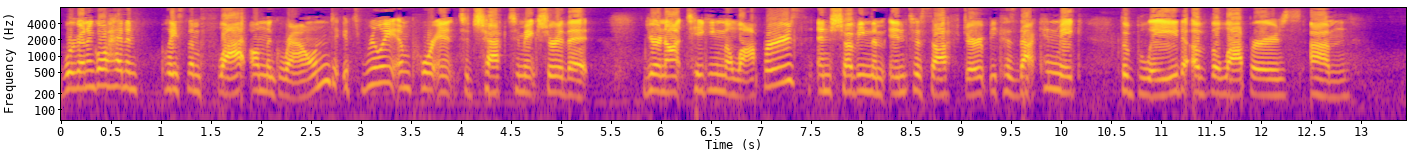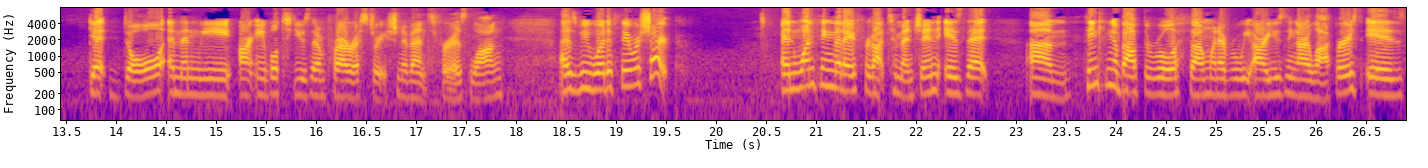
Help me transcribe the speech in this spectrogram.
we're going to go ahead and place them flat on the ground. It's really important to check to make sure that you're not taking the loppers and shoving them into soft dirt because that can make the blade of the loppers um, get dull and then we aren't able to use them for our restoration events for as long as we would if they were sharp. And one thing that I forgot to mention is that um, thinking about the rule of thumb whenever we are using our loppers is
